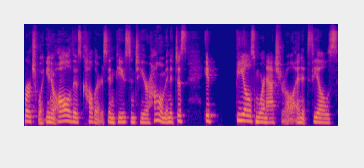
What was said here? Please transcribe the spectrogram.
birchwood, you know, all of those colors infused into your home. And it just, it feels more natural and it feels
